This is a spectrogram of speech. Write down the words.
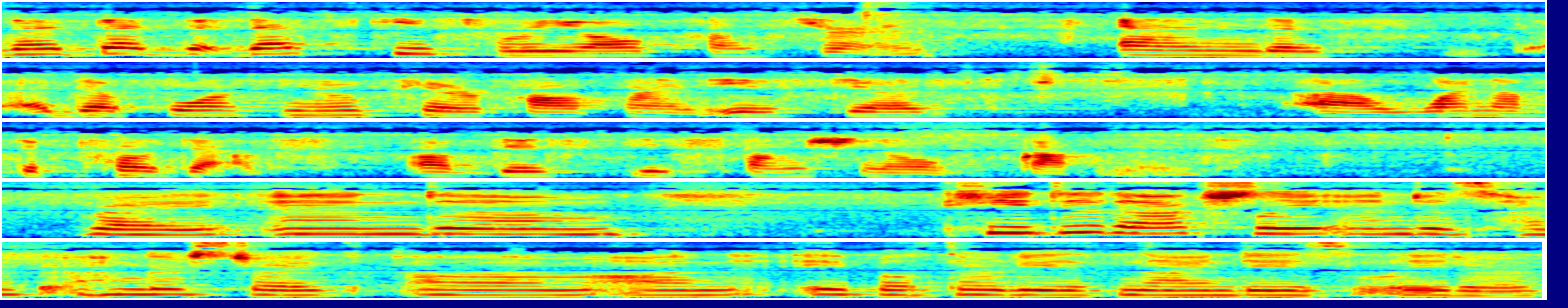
that, that, that's his real concern. And this, the fourth nuclear power plant is just uh, one of the products of this dysfunctional government. Right, and um, he did actually end his hunger strike um, on April 30th, nine days later.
